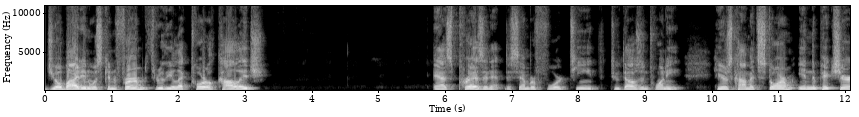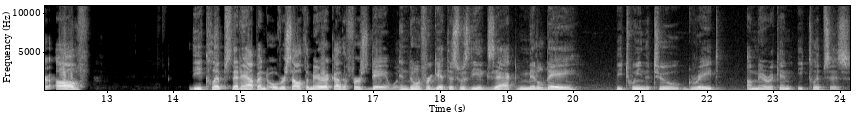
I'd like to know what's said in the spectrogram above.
Joe Biden was confirmed through the Electoral College as president, December 14th, 2020. Here's Comet Storm in the picture of the eclipse that happened over South America the first day. And don't forget, this was the exact middle day between the two great American eclipses.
